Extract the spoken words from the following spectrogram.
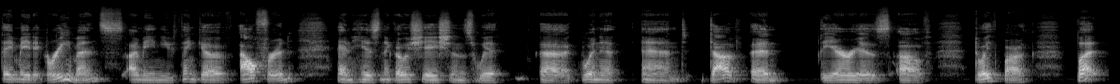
they made agreements. I mean, you think of Alfred and his negotiations with uh, and Dove and the areas of Deheubarth, but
